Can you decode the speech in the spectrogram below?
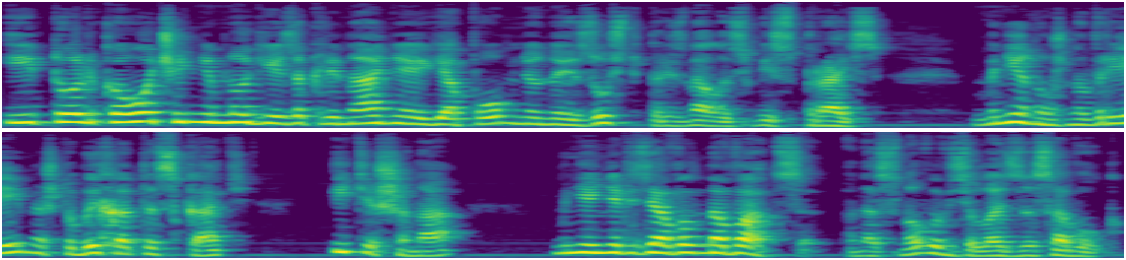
«И только очень немногие заклинания я помню наизусть», — призналась мисс Прайс. «Мне нужно время, чтобы их отыскать. И тишина. Мне нельзя волноваться». Она снова взялась за совок.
